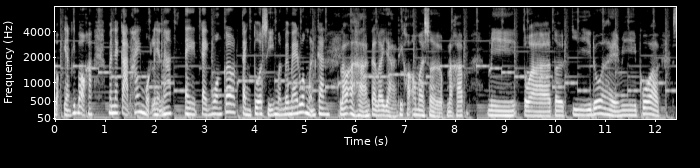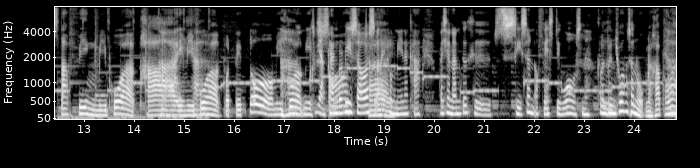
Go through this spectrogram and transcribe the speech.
บอกอย่างที่บอกค่ะบรรยากาศให้หมดเลยเห็นไหมคะไอ้ไก่งวงก็แต่งตัวสีเหมือนใบไม้ร่วงเหมือนกัน แล้วอาหารแต่ละอย่างที่เขาเอามาเสิร์ฟนะครับมีตัว turkey ด้วยมีพวกสตัฟฟิ n งมีพวกพาพายยมีค่ะพวก potatoมีพวกอ่ามีทุกอย่าง cranberry sauce ใช่อะไรพวกนี้นะคะ เพราะฉะนั้นก็คือ season of festivals นะมันเป็นคือช่วงสนุกนะครับ เพราะว่า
